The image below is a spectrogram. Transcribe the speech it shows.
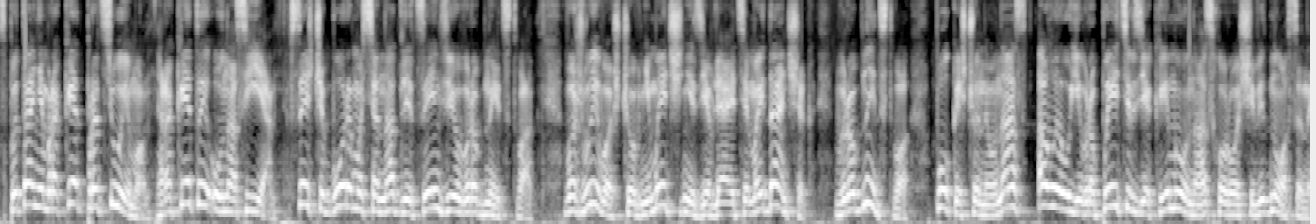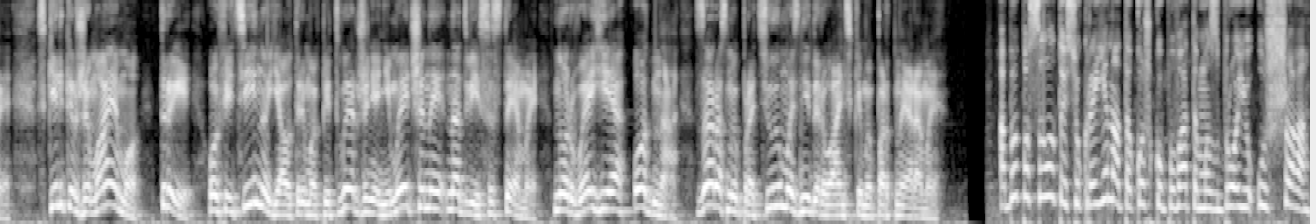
З питанням ракет працюємо. Ракети у нас є. Все ще боремося над ліцензією виробництва. Важливо, що в Німеччині з'являється майданчик виробництво. Поки що не у нас, але у європейців, з якими у нас хороші відносини. Скільки вже маємо? Три. Офіційно я отримав підтвердження Німеччини на дві системи. Норвегія одна. Зараз ми працюємо з нідерландськими партнерами. Аби посилитись, Україна також купуватиме зброю у США.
